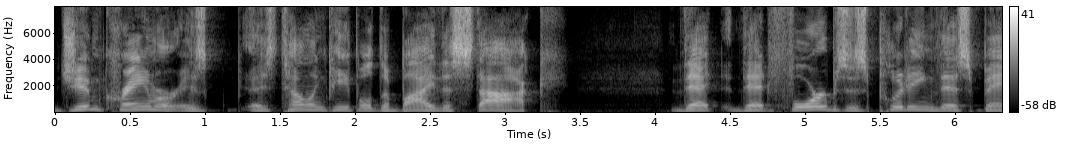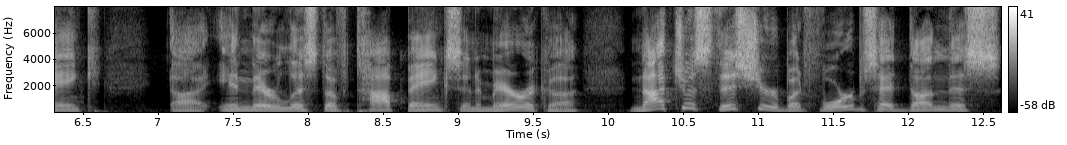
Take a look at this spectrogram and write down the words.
Jim Cramer is is telling people to buy the stock that that Forbes is putting this bank uh, in their list of top banks in America, not just this year, but Forbes had done this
